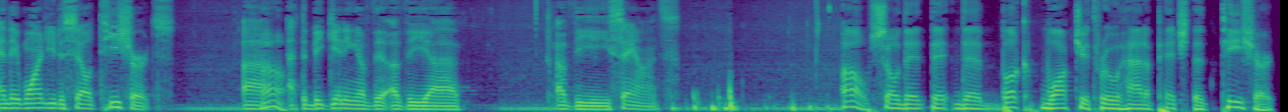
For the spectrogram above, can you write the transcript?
and they wanted you to sell T-shirts uh, at the beginning of the of the uh, of the séance. Oh, so the, the, the book walked you through how to pitch the t-shirt.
